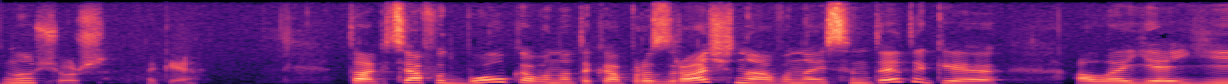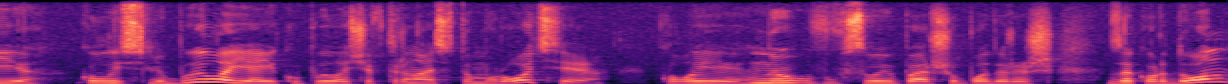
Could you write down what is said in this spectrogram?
Ну що ж, таке. Так, ця футболка, вона така прозрачна, вона із синтетики, але я її колись любила. Я її купила ще в 13-му році, коли ну, в свою першу подорож за кордон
